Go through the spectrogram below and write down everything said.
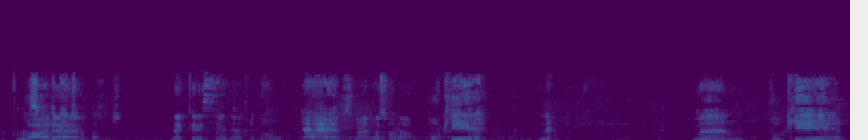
Inclusive para- dentro né, crescer dentro do É, cenário nacional. porque. Né? Mano, porque.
